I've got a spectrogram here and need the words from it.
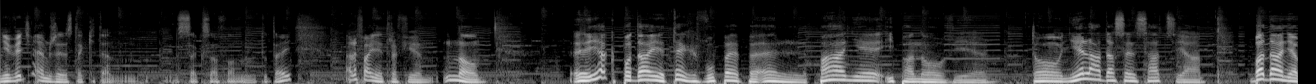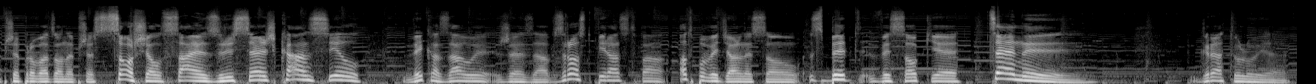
Nie wiedziałem, że jest taki ten saksofon tutaj, ale fajnie trafiłem. No, jak podaje techwp.pl, panie i panowie, to nie lada sensacja. Badania przeprowadzone przez Social Science Research Council wykazały, że za wzrost piractwa odpowiedzialne są zbyt wysokie ceny. Gratuluję.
